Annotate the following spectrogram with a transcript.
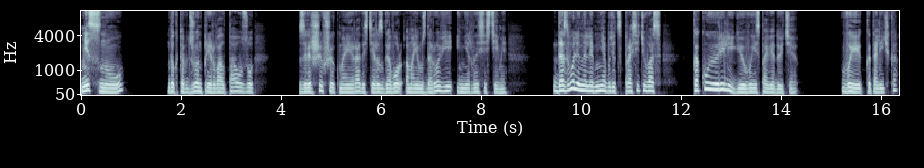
«Мисс Сноу», — доктор Джон прервал паузу, завершившую к моей радости разговор о моем здоровье и нервной системе. «Дозволено ли мне будет спросить у вас, какую религию вы исповедуете? Вы католичка?»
